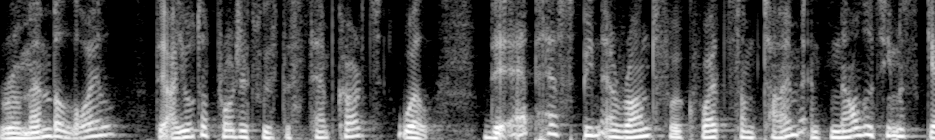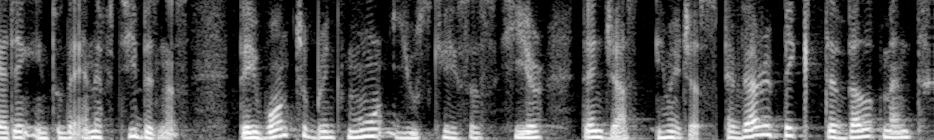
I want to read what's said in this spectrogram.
Remember Loyal, the IOTA project with the stamp cards? Well, the app has been around for quite some time and now the team is getting into the NFT business. They want to bring more use cases here than just images. A very big development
